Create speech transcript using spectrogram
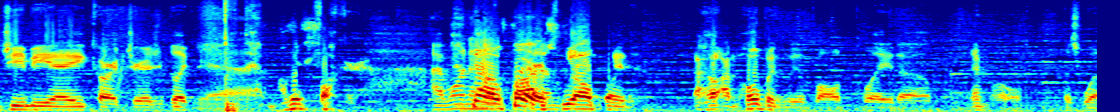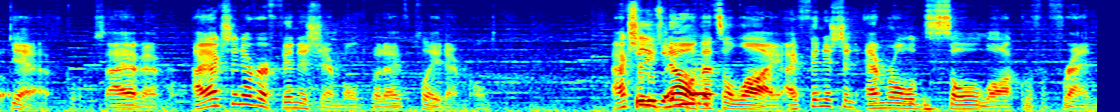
GBA cartridge. You'd be like, Yeah. that motherfucker. I want to No, of course, bottom- we all played. I'm hoping we've all played uh, Emerald as well. Yeah, of course. I have Emerald. I actually never finished Emerald, but I've played Emerald. Actually, does no, Emerald- that's a lie. I finished an Emerald Soul Lock with a friend.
